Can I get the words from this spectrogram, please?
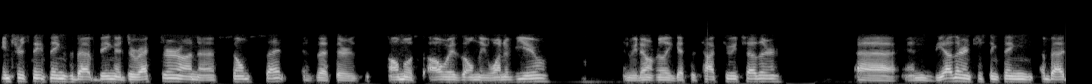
interesting things about being a director on a film set is that there's almost always only one of you, and we don't really get to talk to each other. Uh, and the other interesting thing about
